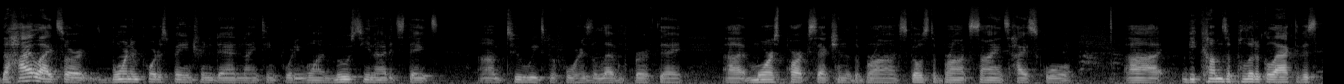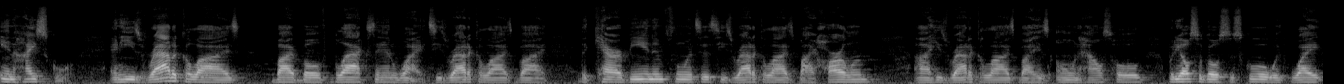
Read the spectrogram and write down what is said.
the highlights are he's born in Port of Spain, Trinidad in 1941, moves to the United States um, two weeks before his 11th birthday, uh, Morris Park section of the Bronx, goes to Bronx Science High School, uh, becomes a political activist in high school. And he's radicalized by both blacks and whites. He's radicalized by the Caribbean influences, he's radicalized by Harlem, uh, he's radicalized by his own household, but he also goes to school with white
